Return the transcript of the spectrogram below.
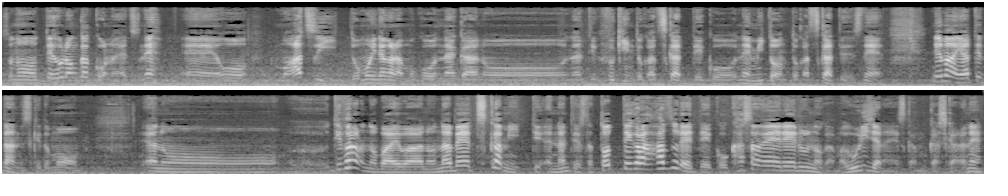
そのテフロン加工のやつね、えー、を、もう熱いと思いながらも、こう、なんかあのー、なんていう布巾とか使って、こうね、ミトンとか使ってですね、で、まあやってたんですけども、あのー、ティファールの場合は、あの、鍋つかみって、なんていうんですか、取っ手が外れて、こう、重ねれるのが、まあ、売りじゃないですか、昔からね。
